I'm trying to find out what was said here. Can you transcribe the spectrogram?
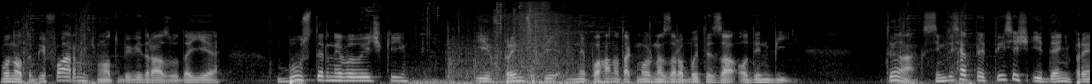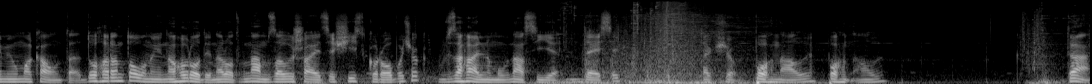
Воно тобі фармить, воно тобі відразу дає бустер невеличкий. І, в принципі, непогано так можна заробити за один бій. Так, 75 тисяч і день преміум аккаунта. До гарантованої нагороди народ в нам залишається 6 коробочок. В загальному в нас є 10. Так що погнали, погнали. Так,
